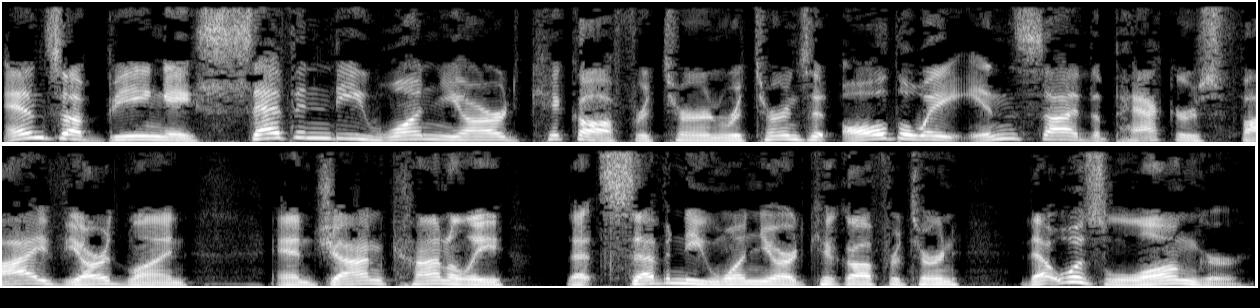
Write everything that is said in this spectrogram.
ends up being a 71 yard kickoff return, returns it all the way inside the Packers five yard line. And John Connolly, that 71 yard kickoff return, that was longer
